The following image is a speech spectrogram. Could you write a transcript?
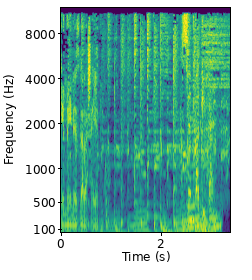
hemen ez gara saiatuko. Zenbakitan.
